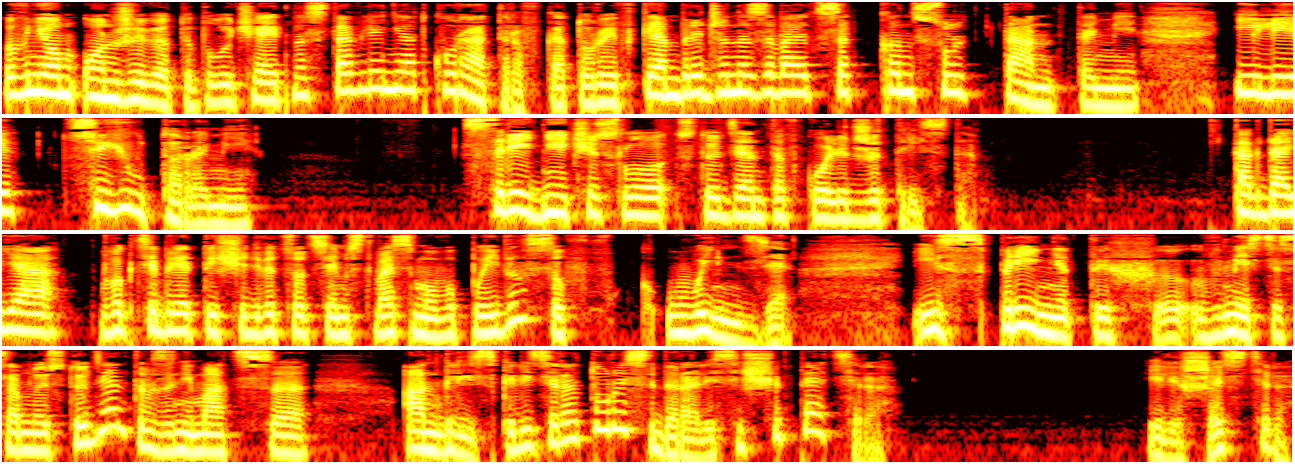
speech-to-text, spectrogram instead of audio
В нем он живет и получает наставления от кураторов, которые в Кембридже называются консультантами или тьюторами. Среднее число студентов колледжа — 300. Когда я в октябре 1978 появился в Уинзе, из принятых э, вместе со мной студентов заниматься английской литературой собирались еще пятеро или шестеро.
